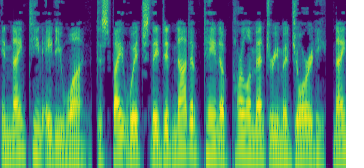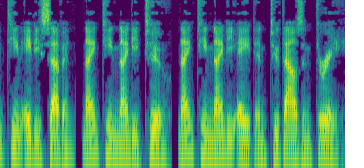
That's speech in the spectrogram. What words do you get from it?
In 1981, despite which they did not obtain a parliamentary majority, 1987, 1992, 1998 and 2003.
